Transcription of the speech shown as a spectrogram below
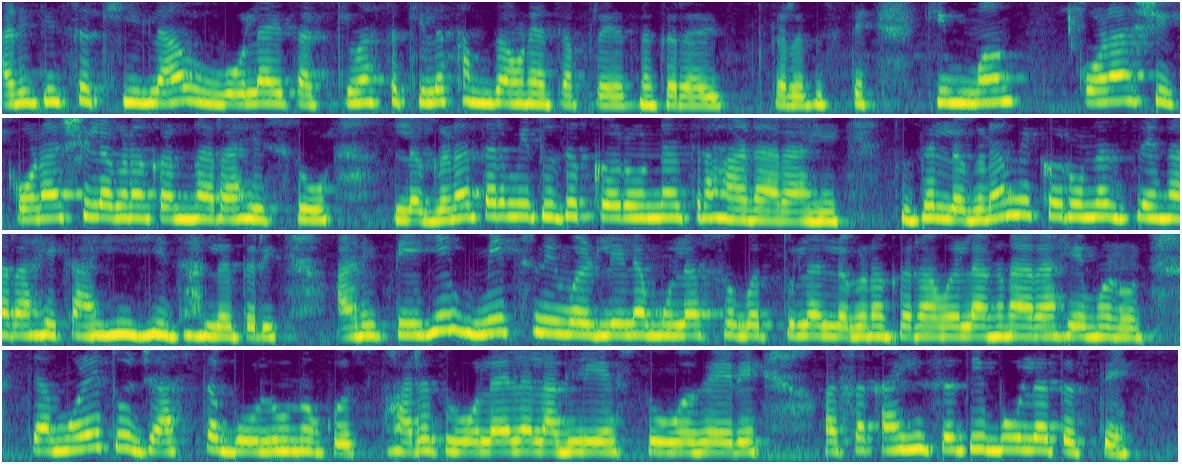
आणि ती सखीला बोलायचा किंवा सखीला समजावण्याचा प्रयत्न कराय करत असते की मग कोणाशी कोणाशी लग्न करणार आहेस तू? लग्न तर मी तुझं करूनच राहणार आहे. तुझं लग्न मी करूनच देणार आहे. काहीही झालं तरी. आणि तेही मीच निवडलेल्या मुलासोबत तुला लग्न करावं लागणार आहे म्हणून. त्यामुळे तू जास्त बोलू नकोस. फारच बोलायला लागली आहेस तू वगैरे. असं काहीसं ती बोलत असते.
